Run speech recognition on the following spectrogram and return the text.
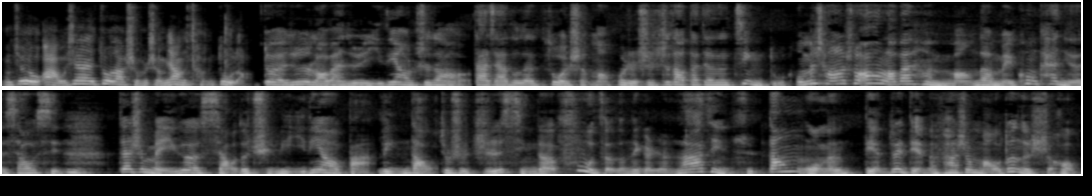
我就啊，我现在做到什么什么样的程度了？对，就是老板就是一定要知道大家都在做什么，或者是知道大家的进度。我们常常说啊，老板很忙的，没空看你的消息。嗯。但是每一个小的群里，一定要把领导就是执行的负责的那个人拉进去。当我们点对点的发生矛盾的时候。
